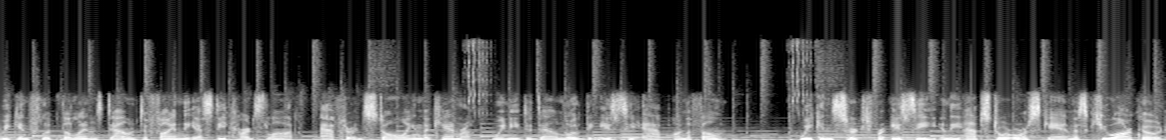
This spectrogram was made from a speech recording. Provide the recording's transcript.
We can flip the lens down to find the SD card slot. After installing the camera, we need to download the AC app on the phone. We can search for AC in the App Store or scan this QR code.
